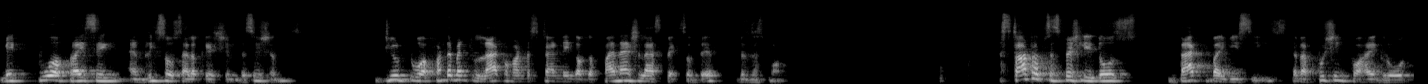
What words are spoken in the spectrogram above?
make poor pricing and resource allocation decisions due to a fundamental lack of understanding of the financial aspects of their business model. Startups, especially those backed by VCs that are pushing for high growth,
